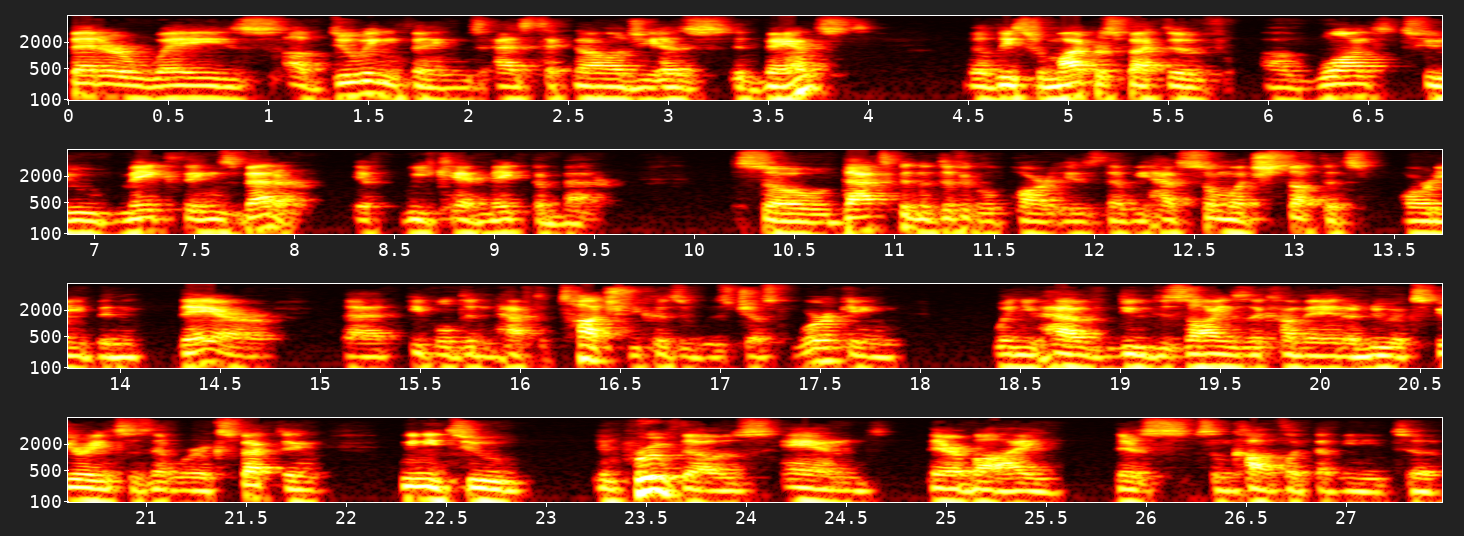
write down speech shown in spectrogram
better ways of doing things as technology has advanced. At least from my perspective, uh, want to make things better if we can make them better. So that's been the difficult part is that we have so much stuff that's already been there that people didn't have to touch because it was just working. When you have new designs that come in or new experiences that we're expecting, we need to improve those and thereby there's some conflict that we need to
